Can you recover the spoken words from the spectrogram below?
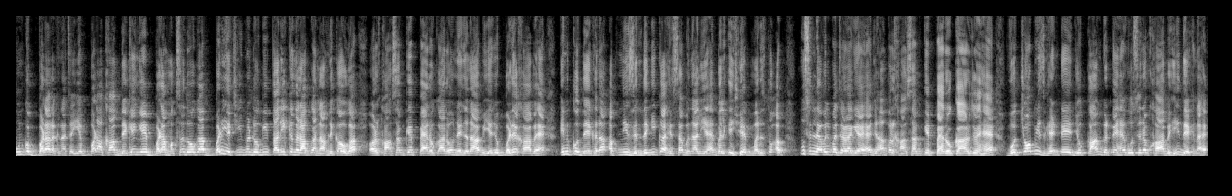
उनको बड़ा रखना चाहिए। बड़ा ख्वाब देखेंगे, बड़ा मकसद होगा, बड़ी अचीवमेंट होगी। तारीख के अंदर आपका नाम लिखा होगा और खान साहब के पैरोकारों ने जनाब ये जो बड़े ख्वाब हैं, इनको देखना, अपनी ज़िंदगी का हिस्सा बना लिया है। बल्कि ये मर्ज तो अब उस लेवल पर चढ़ा गया है जहाँ पर खान साहब के पैरोकार जो हैं, वो 24 घंटे जो काम करते हैं, वो सिर्फ़ ख्वाब ही देखना है।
